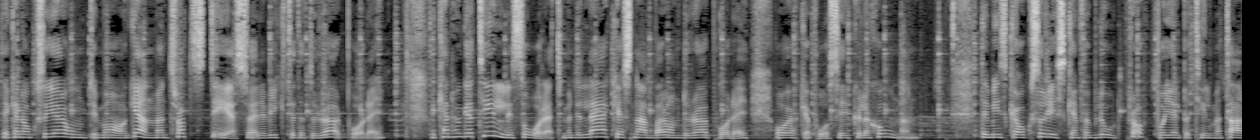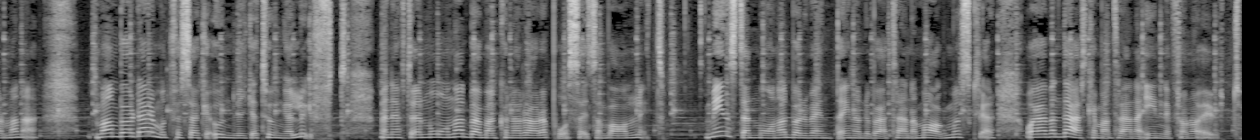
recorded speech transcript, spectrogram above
Det kan också göra ont i magen men trots det så är det viktigt att du rör på dig. Det kan hugga till i såret men det läker snabbare om du rör på dig och ökar på cirkulationen. Det minskar också risken för blodpropp och hjälper till med tarmarna. Man bör däremot försöka undvika tunga lyft. Men efter en månad bör man kunna röra på sig som vanligt. Minst en månad bör du vänta innan du börjar träna magmuskler och även där ska man träna inifrån och ut.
